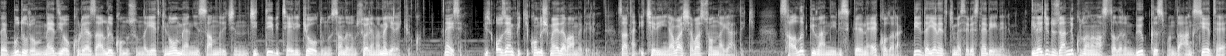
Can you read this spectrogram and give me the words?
Ve bu durum medya okuryazarlığı konusunda yetkin olmayan insanlar için ciddi bir tehlike olduğunu sanırım söylememe gerek yok. Neyse, biz Ozempic'i konuşmaya devam edelim. Zaten içeriğin yavaş yavaş sonuna geldik. Sağlık güvenliği risklerine ek olarak bir de yan etki meselesine değinelim. İlacı düzenli kullanan hastaların büyük kısmında anksiyete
